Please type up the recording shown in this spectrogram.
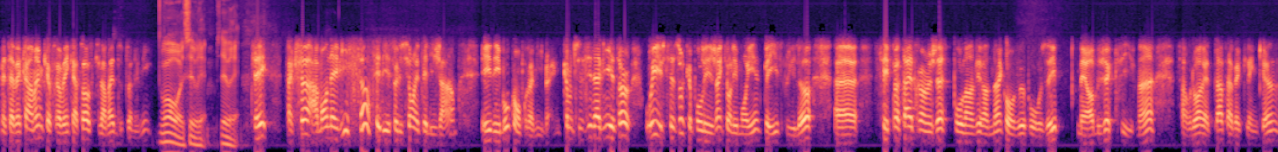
mais tu avais quand même 94 km d'autonomie. Ouais, ouais, c'est vrai, c'est vrai. Tu sais, fait que ça, à mon avis, ça, c'est des solutions intelligentes et des beaux compromis. Ben, comme tu dis, l'aviateur, oui, c'est sûr que pour les gens qui ont les moyens de payer ce prix-là, euh, c'est peut-être un geste pour l'environnement qu'on veut poser, mais objectivement, sans vouloir être plate avec Lincoln,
